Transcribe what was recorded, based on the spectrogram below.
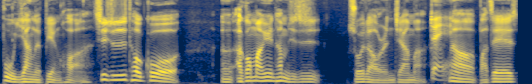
不一样的变化。其实就是透过呃阿光妈，因为他们其实是所谓老人家嘛，对。那把这些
